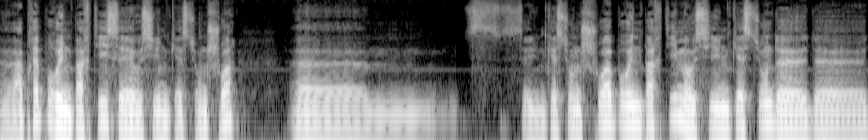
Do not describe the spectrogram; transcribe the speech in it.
Euh, après, pour une partie, c'est aussi une question de choix. c'est une question de choix pour une partie, mais aussi une question de,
